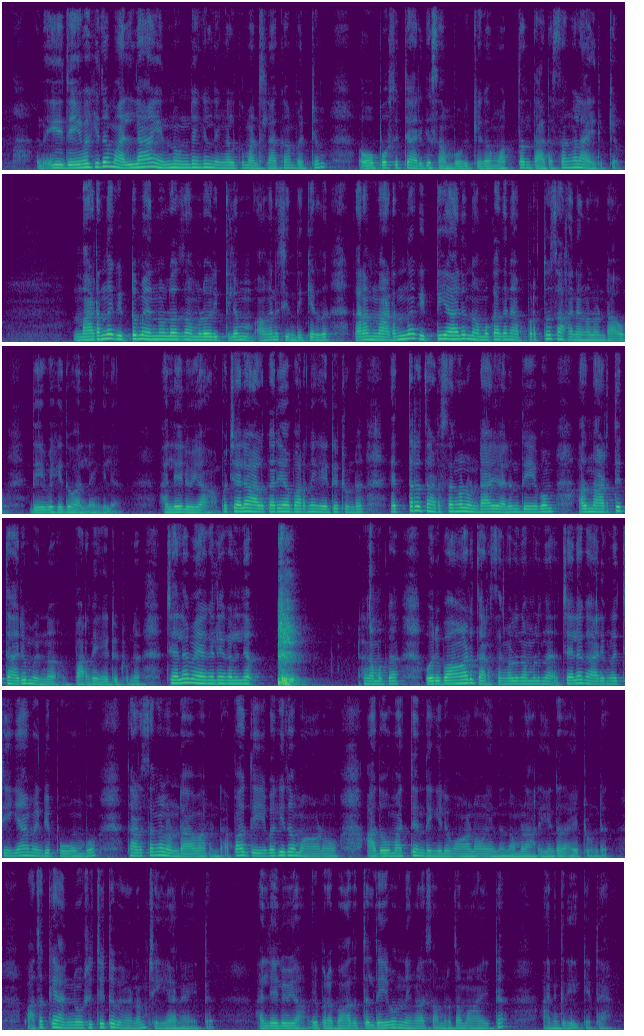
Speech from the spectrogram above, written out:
ഈ ദൈവഹിതമല്ല എന്നുണ്ടെങ്കിൽ നിങ്ങൾക്ക് മനസ്സിലാക്കാൻ പറ്റും. ഓപ്പോസിറ്റ് ആയിരിക്കും സംഭവിക്കുക. മൊത്തം തടസ്സങ്ങളായിരിക്കും. നടന്ന് കിട്ടും എന്നുള്ളത് നമ്മൾ ഒരിക്കലും അങ്ങനെ ചിന്തിക്കരുത്. കാരണം നടന്ന് കിട്ടിയാലും നമുക്കതിനപ്പുറത്ത് സഹനങ്ങളുണ്ടാവും. ദൈവഹിതം അല്ലെങ്കിൽ. അല്ലേ ലുയ അപ്പോൾ ചില ആൾക്കാർ ഞാൻ പറഞ്ഞ് കേട്ടിട്ടുണ്ട്. എത്ര തടസ്സങ്ങൾ ഉണ്ടായാലും ദൈവം അത് നടത്തി തരുമെന്ന് പറഞ്ഞ് കേട്ടിട്ടുണ്ട്. ചില മേഖലകളിൽ നമുക്ക് ഒരുപാട് തടസ്സങ്ങൾ നമ്മൾ ചില കാര്യങ്ങൾ ചെയ്യാൻ വേണ്ടി പോകുമ്പോൾ തടസ്സങ്ങൾ ഉണ്ടാവാറുണ്ട്. അപ്പോൾ അത് ദൈവഹിതമാണോ? അതോ മറ്റെന്തെങ്കിലും ആണോ എന്ന് നമ്മൾ അറിയേണ്ടതായിട്ടുണ്ട്. അതൊക്കെ അന്വേഷിച്ചിട്ട് വേണം ചെയ്യാനായിട്ട്. അല്ലേലുയ. ഈ പ്രഭാതത്തിൽ ദൈവം നിങ്ങളെ സമൃദ്ധമായിട്ട് അനുഗ്രഹിക്കട്ടെ.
